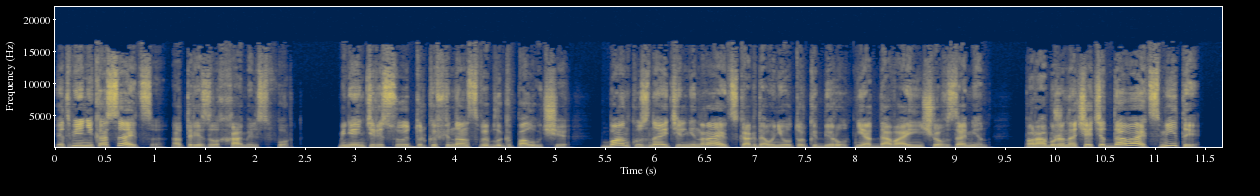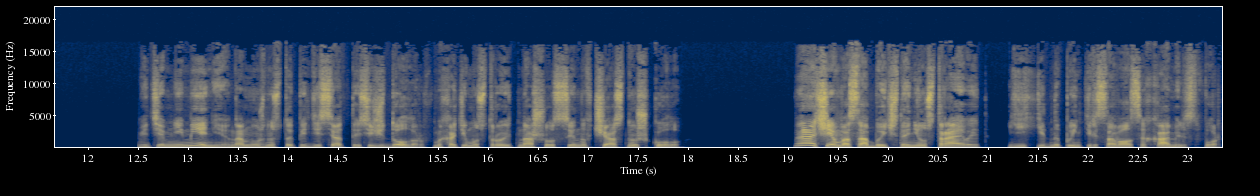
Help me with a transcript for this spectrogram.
«Это меня не касается», — отрезал Хаммельсфорд. «Меня интересует только финансовое благополучие. Банку, знаете ли, не нравится, когда у него только берут, не отдавая ничего взамен. Пора бы уже начать отдавать, Смиты!» И тем не менее, нам нужно 150 тысяч долларов. Мы хотим устроить нашего сына в частную школу. А чем вас обычно не устраивает? Ехидно поинтересовался Хаммельсфорд.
